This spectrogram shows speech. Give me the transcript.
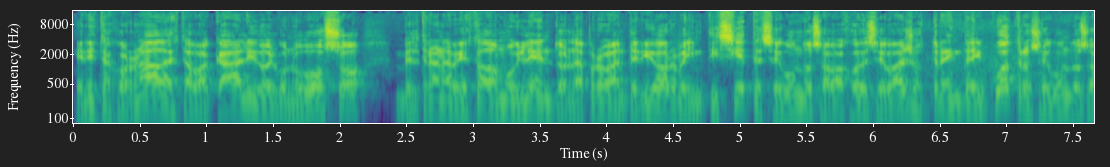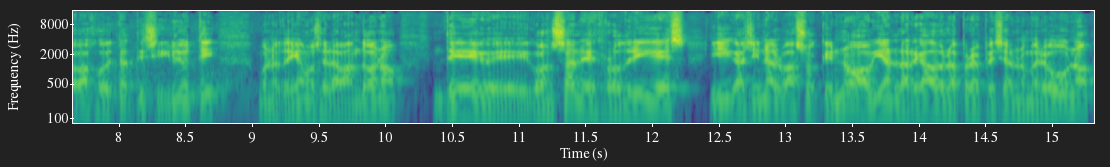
En esta jornada estaba cálido, algo nuboso. Beltrán había estado muy lento en la prueba anterior, 27 segundos abajo de Ceballos, 34 segundos abajo de Tati Sigliuti. Bueno, teníamos el abandono de eh, González Rodríguez y Gallinal Vaso, que no habían largado la prueba especial número uno.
